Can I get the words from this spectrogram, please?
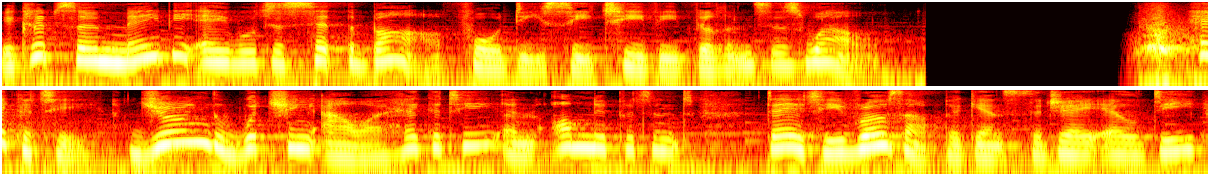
Eclipso may be able to set the bar for DC TV villains as well. Hecate. During the witching hour, Hecate, an omnipotent deity, rose up against the JLD.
